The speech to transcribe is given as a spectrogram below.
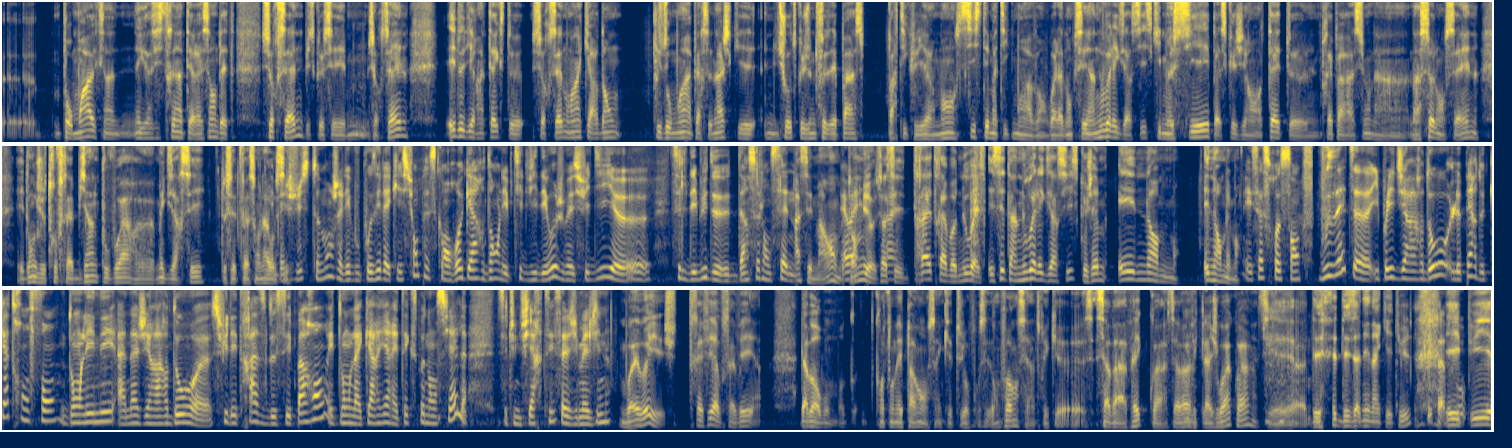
pour moi, c'est un exercice très intéressant d'être sur scène, puisque c'est mmh. sur scène, et de dire un texte sur scène en incarnant plus ou moins un personnage qui est une chose que je ne faisais pas particulièrement systématiquement avant. Voilà, donc c'est un nouvel exercice qui me sied parce que j'ai en tête euh, une préparation d'un seul en scène et donc je trouve ça bien de pouvoir euh, m'exercer de cette façon-là eh ben, aussi. justement, j'allais vous poser la question parce qu'en regardant les petites vidéos, je me suis dit euh, c'est le début d'un seul en scène. Ah c'est marrant, mais tant mieux, ça c'est très très bonne nouvelle. Et c'est un nouvel exercice que j'aime énormément énormément. Et ça se ressent. Vous êtes, euh, Hippolyte Girardot, le père de quatre enfants, dont l'aîné, Anna Girardot, euh, suit les traces de ses parents et dont la carrière est exponentielle. C'est une fierté, ça, j'imagine Oui, oui, je suis très fier, vous savez. D'abord, bon, quand on est parent, on s'inquiète toujours pour ses enfants, c'est un truc, euh, ça va avec, quoi, ça va avec la joie, quoi. C'est des, des, années d'inquiétude. Et faux. puis,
